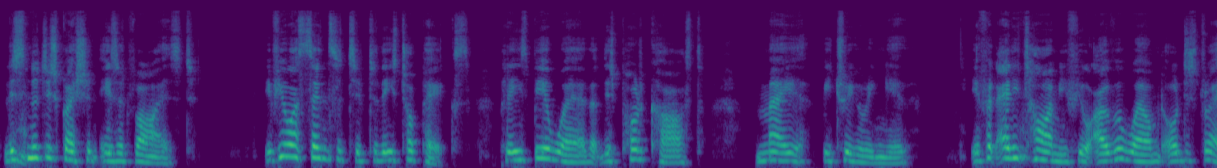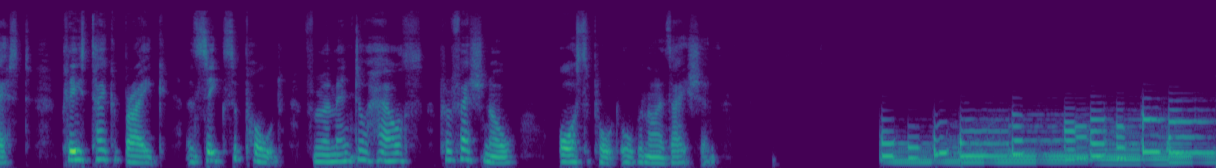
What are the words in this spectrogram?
Mm-hmm. Listener discretion is advised. If you are sensitive to these topics, please be aware that this podcast may be triggering you. If at any time you feel overwhelmed or distressed, please take a break and seek support from a mental health professional or support organisation.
